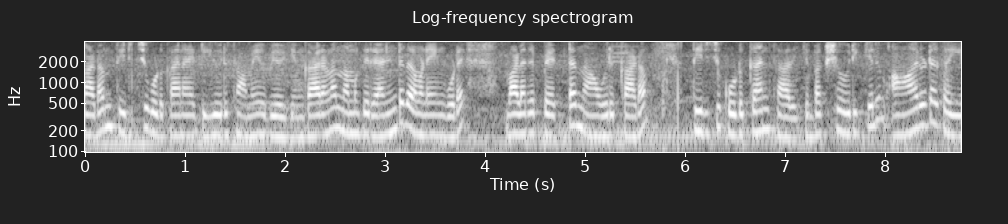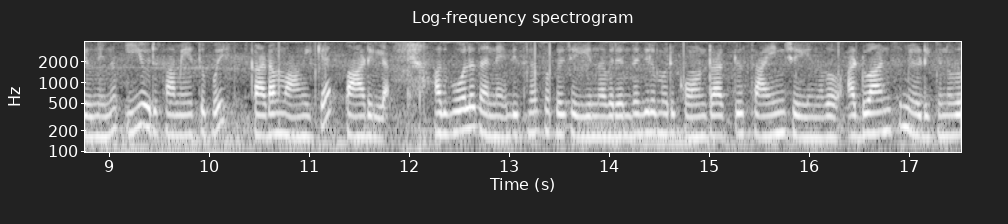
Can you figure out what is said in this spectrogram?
കടം തിരിച്ചു കൊടുക്കാനായിട്ട് ഈ ഒരു സമയം ഉപയോഗിക്കും. കാരണം നമുക്ക് രണ്ട് തവണയും കൂടെ വളരെ പെട്ടെന്ന് ആ ഒരു കടം തിരിച്ചു കൊടുക്കാൻ സാധിക്കും. പക്ഷേ ഒരിക്കലും ആരുടെ കയ്യിൽ നിന്നും ഈ ഒരു സമയത്ത് പോയി കടം വാങ്ങിക്കാൻ പാടില്ല. അതുപോലെ തന്നെ ബിസിനസ്സൊക്കെ ചെയ്യുന്നവർ എന്തെങ്കിലും ഒരു കോൺട്രാക്റ്റിൽ സൈൻ ചെയ്യുന്നതോ അഡ്വാൻസ് മേടിക്കുന്നതോ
